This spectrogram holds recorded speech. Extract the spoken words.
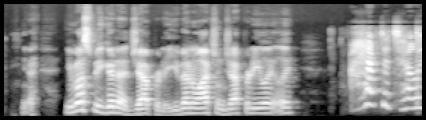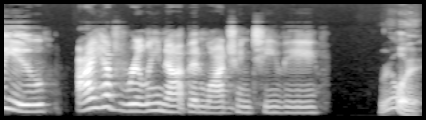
yeah, you must be good at Jeopardy. You've been watching Jeopardy lately? I have to tell you, I have really not been watching TV. Really?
